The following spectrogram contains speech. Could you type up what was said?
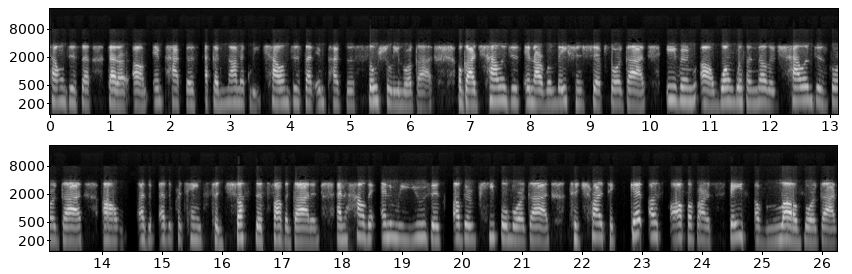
challenges that, that are um, impact us economically, challenges that impact us socially, Lord God. Oh God, challenges in our relationships, Lord God, even uh, one with another, challenges, Lord God, um, as it, as it pertains to justice, Father God, and, and how the enemy uses other people, Lord God, to try to get us off of our space of love, Lord God.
